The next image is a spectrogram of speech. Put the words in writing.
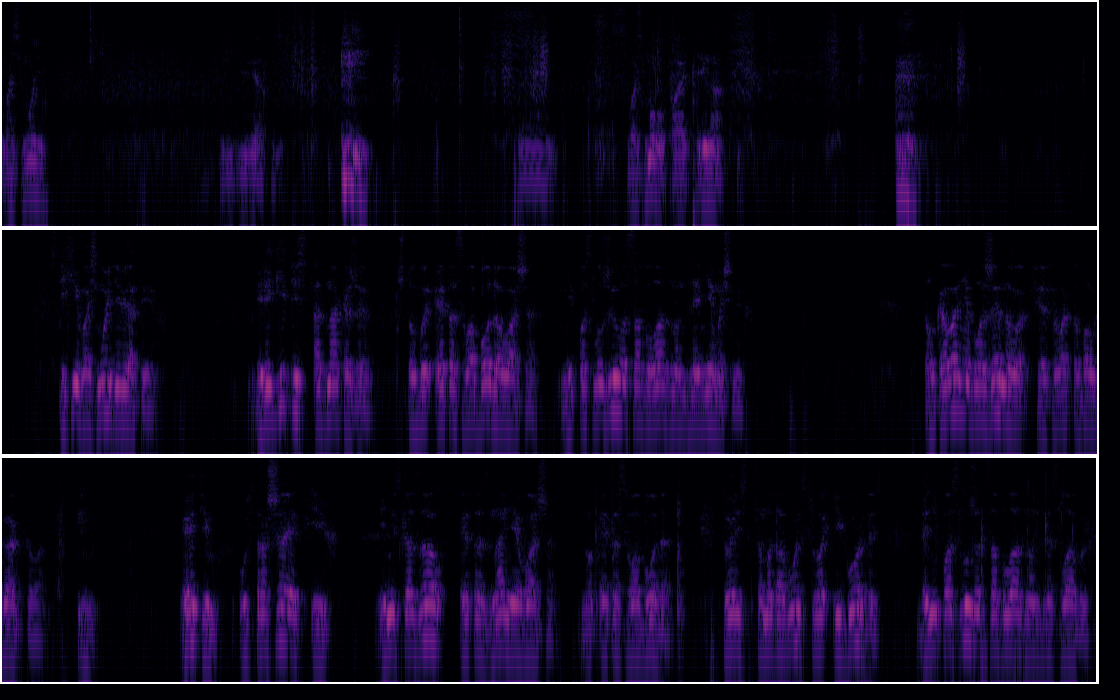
8 и 9. Э, С 8 по 13. Стихи 8 9. Берегитесь, однако же, чтобы эта свобода ваша не послужила соблазном для немощных, Толкование блаженного Феофилакта Болгарского. Этим устрашает их, и не сказал это знание ваше, но это свобода, то есть самодовольство и гордость, да не послужат соблазном для слабых.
